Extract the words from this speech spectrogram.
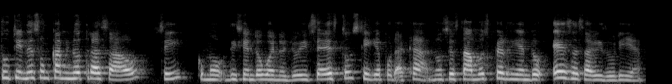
tú tienes un camino trazado, ¿sí? Como diciendo, bueno, yo hice esto, sigue por acá. Nos estamos perdiendo esa sabiduría.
